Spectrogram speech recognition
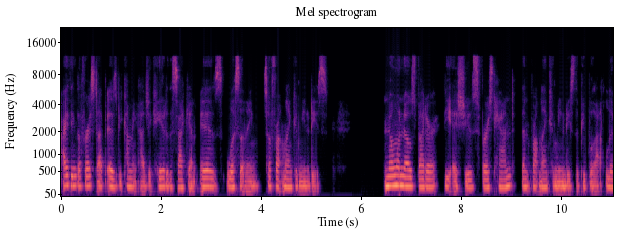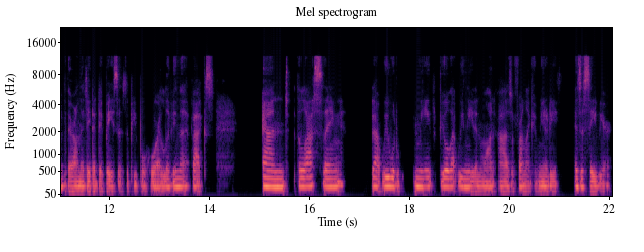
I think the first step is becoming educated. The second is listening to frontline communities. No one knows better the issues firsthand than frontline communities, the people that live there on the day to day basis, the people who are living the effects. And the last thing that we would need, feel that we need and want as a frontline community is a savior.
